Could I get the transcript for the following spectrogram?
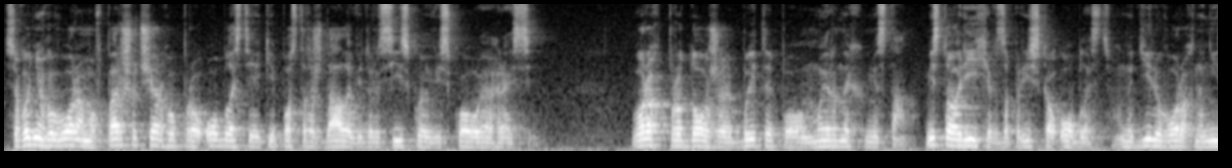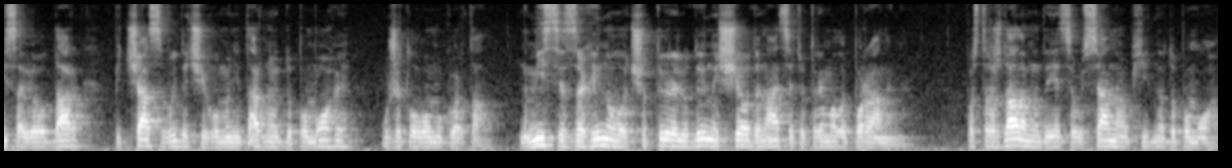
Сьогодні говоримо в першу чергу про області, які постраждали від російської військової агресії. Ворог продовжує бити по мирних містах. Місто Оріхів, Запорізька область. У неділю ворог наніс авіаудар під час видачі гуманітарної допомоги у житловому кварталі. На місці загинуло 4 людини, ще 11 отримали поранення. Постраждалим надається уся необхідна допомога.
